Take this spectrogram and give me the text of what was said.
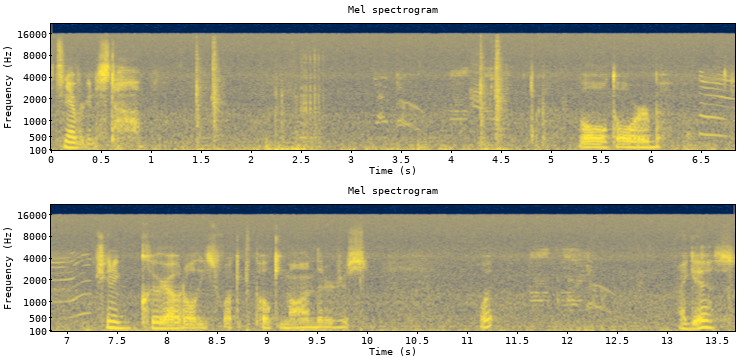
It's never gonna stop. Voltorb. I'm just gonna clear out all these fucking Pokemon that are just... What? I guess.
